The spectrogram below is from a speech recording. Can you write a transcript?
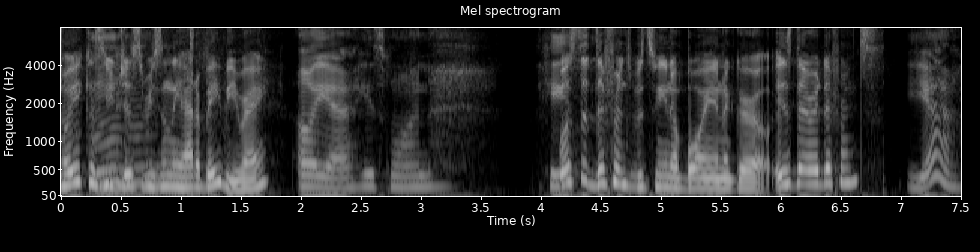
Oh, yeah, because you just mm-hmm. recently had a baby, right? Oh yeah, he's one. He's, What's the difference between a boy and a girl? Is there a difference? Yeah.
